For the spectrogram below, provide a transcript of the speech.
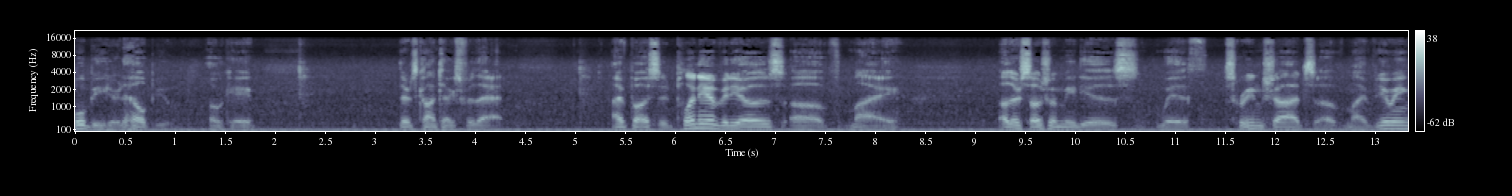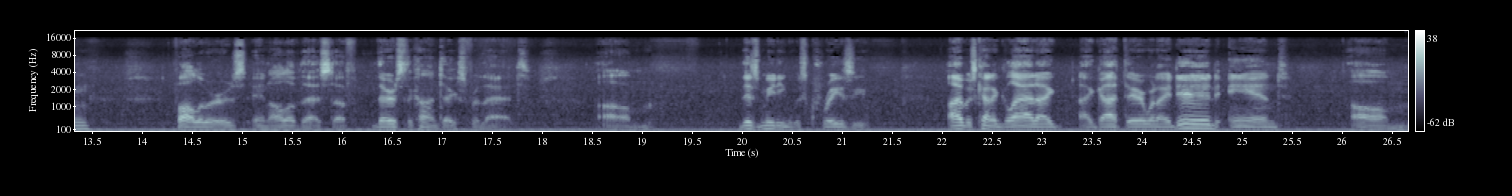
we'll be here to help you. Okay? There's context for that. I've posted plenty of videos of my other social medias with screenshots of my viewing followers and all of that stuff. There's the context for that. Um, this meeting was crazy. I was kind of glad I, I got there when I did and um,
